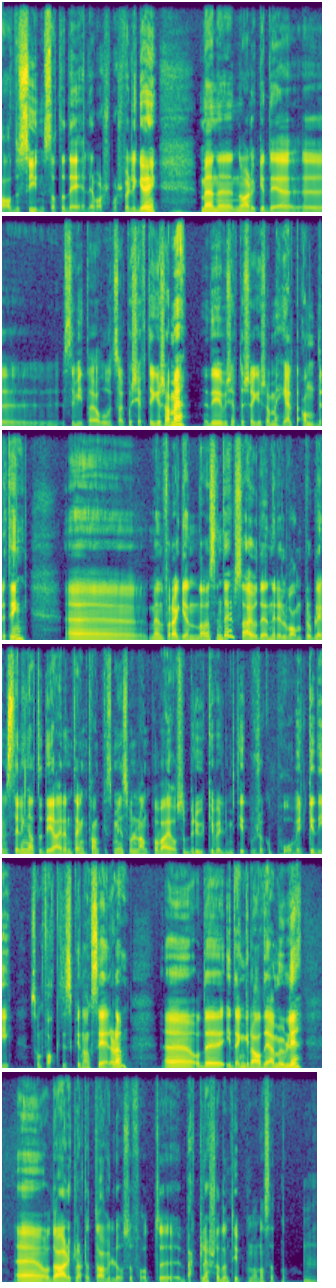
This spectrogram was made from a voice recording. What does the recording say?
hadde synes at det heller var så, var så veldig gøy. Mm. Men eh, nå er det jo ikke det eh, Civita i all hovedsak beskjeftiger seg med. De beskjeftiger seg med helt andre ting. Uh, men for Agenda sin del så er jo det en relevant problemstilling. At de er en tankesmi som langt på vei også bruker veldig mye tid på å forsøke å påvirke de som faktisk finansierer dem. Uh, og det, i den grad det er mulig. Uh, og da er det klart at da vil du også få et backlash av den typen man har sett nå. Mm.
